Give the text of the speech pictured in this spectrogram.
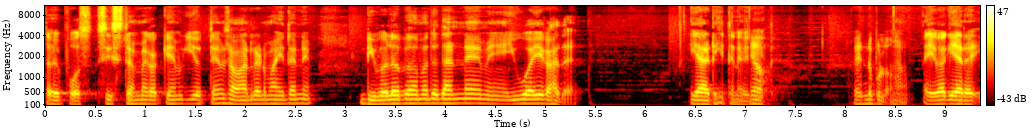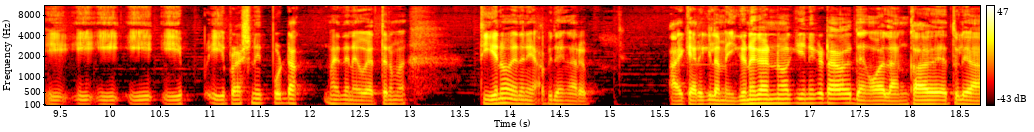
තව පොස් සිිස්ටම් එකක් එම ගියොත්තම සමරලට මහිතන්නේ ඩිවලපමද දන්න මේ යුවය එක හදන්න. එයාට හිතන වෙන්න පුළුවන්. ඒවගේ අර ඒ ඒ ප්‍රශ්නෙත් පොඩ්ඩක් මැතනව ඇත්තරම තියෙනවා. එදන අපි දැන් අර අය කැරකිලම ඉගෙන ගන්නවා කියනකටාව දැන්වා ලංකාව ඇතුළේ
